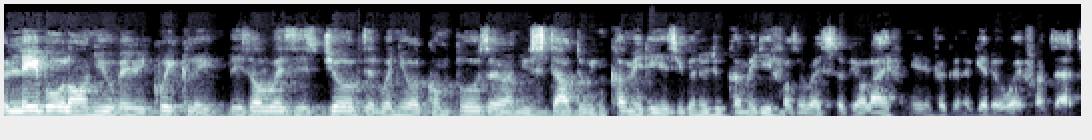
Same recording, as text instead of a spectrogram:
a label on you very quickly. There's always this joke that when you're a composer and you start doing comedies, you're going to do comedy for the rest of your life and you're never going to get away from that.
